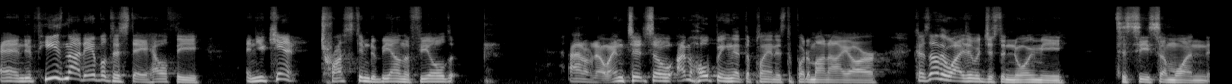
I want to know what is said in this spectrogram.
And if he's not able to stay healthy, and you can't trust him to be on the field. I don't know. And to, so I'm hoping that the plan is to put him on IR because otherwise it would just annoy me to see someone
